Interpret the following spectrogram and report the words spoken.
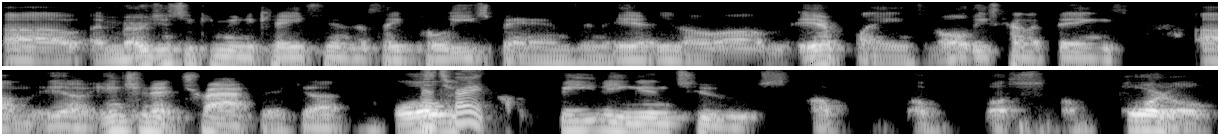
uh, emergency communications, let's say police bands and air, you know um, airplanes and all these kind of things. Um, you know, internet traffic, uh, all That's right. feeding into a, a, a, a portal,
